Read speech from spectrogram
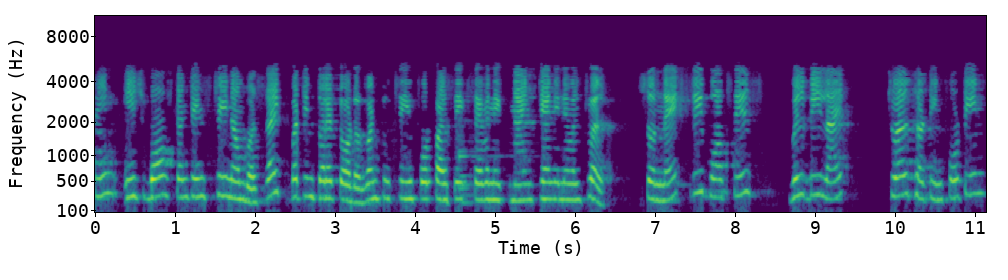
seen each box contains three numbers, right? But in correct order. 1, 2, 3, 4, 5, 6, 7, 8, 9, 10, 11, 12. So next three boxes will be like 12, 13, 14,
